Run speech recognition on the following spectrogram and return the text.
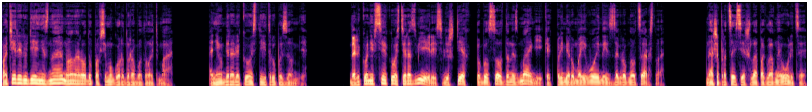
Потери людей не знаю, но народу по всему городу работала тьма. Они убирали кости и трупы зомби. Далеко не все кости развеялись, лишь тех, кто был создан из магии, как, к примеру, мои воины из Загробного царства. Наша процессия шла по главной улице.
